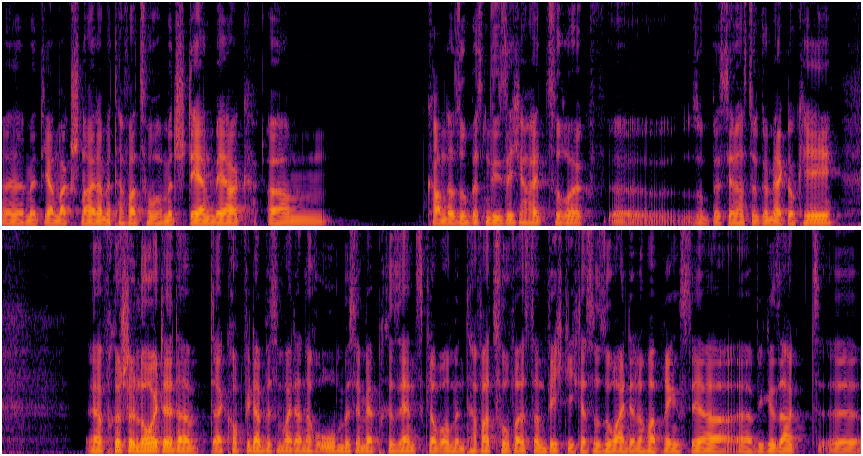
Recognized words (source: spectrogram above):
Äh, mit Jan-Marc Schneider, mit Tafazhofer, mit Sternberg. Ähm, kam da so ein bisschen die Sicherheit zurück. Äh, so ein bisschen hast du gemerkt, okay, ja, frische Leute, da, der Kopf wieder ein bisschen weiter nach oben, ein bisschen mehr Präsenz. Ich glaube auch mit Tafazhofer ist dann wichtig, dass du so einen der nochmal bringst, der, äh, wie gesagt, äh,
